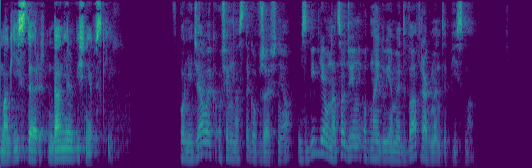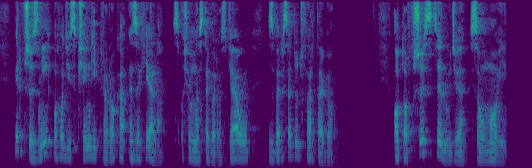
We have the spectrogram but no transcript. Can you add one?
Magister Daniel Wiśniewski W poniedziałek 18 września z Biblią na co dzień odnajdujemy dwa fragmenty pisma. Pierwszy z nich pochodzi z księgi proroka Ezechiela z 18 rozdziału, z wersetu czwartego. Oto wszyscy ludzie są moi.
